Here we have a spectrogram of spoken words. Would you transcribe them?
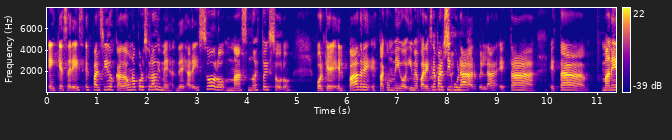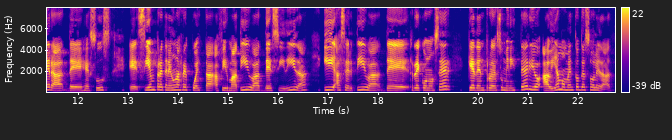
en que seréis esparcidos cada uno por su lado y me dejaréis solo, mas no estoy solo porque el Padre está conmigo. Y me parece particular, ¿verdad? Esta, esta manera de Jesús eh, siempre tener una respuesta afirmativa, decidida y asertiva de reconocer que dentro de su ministerio había momentos de soledad,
